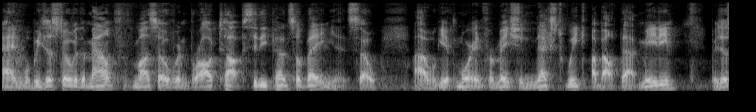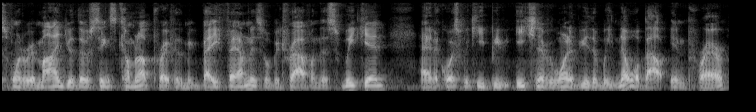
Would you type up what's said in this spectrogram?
and will be just over the mountain from us over in Broad Top City, Pennsylvania. So uh, we'll give more information next week about that meeting. But just want to remind you of those things coming up. Pray for the McVeigh families. We'll be traveling this weekend. And of course, we keep each and every one of you that we know about in prayer.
